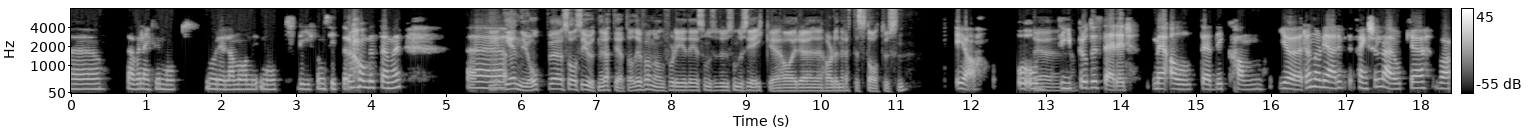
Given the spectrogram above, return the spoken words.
uh, Det er vel egentlig mot Nord-Irland og mot de som sitter og bestemmer. Uh, de ender jo opp så å si uten rettigheter, de fangene, fordi de som, som du sier ikke har, har den rette statusen. Ja, og, og det, de protesterer med alt det de kan gjøre når de er i fengsel. Det er jo ikke hva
